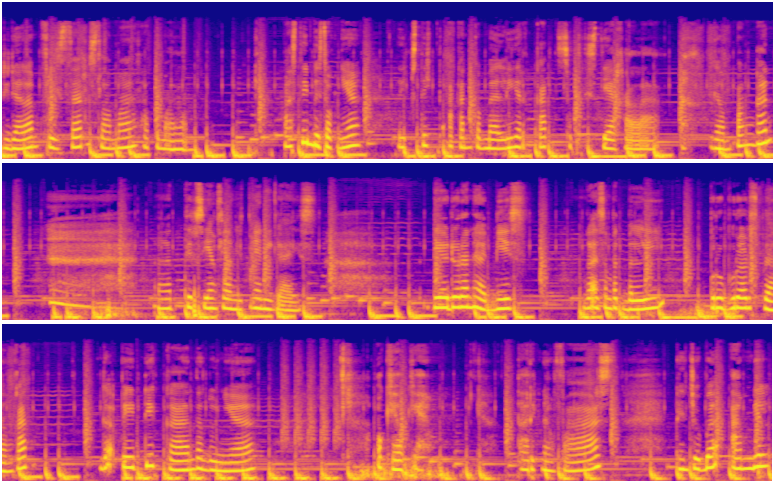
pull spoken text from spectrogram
di dalam freezer selama satu malam. Pasti besoknya lipstick akan kembali rekat seperti setia kala. Gampang kan? Uh, tips yang selanjutnya nih guys deodoran habis. Nggak sempet beli. Buru-buru harus berangkat. Nggak pede kan tentunya. Oke oke. Tarik nafas dan coba ambil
